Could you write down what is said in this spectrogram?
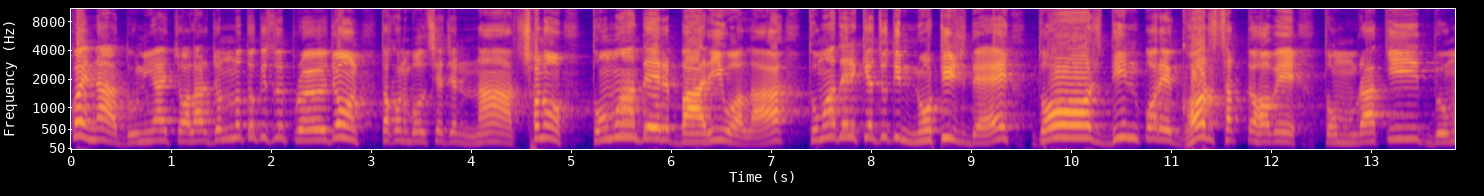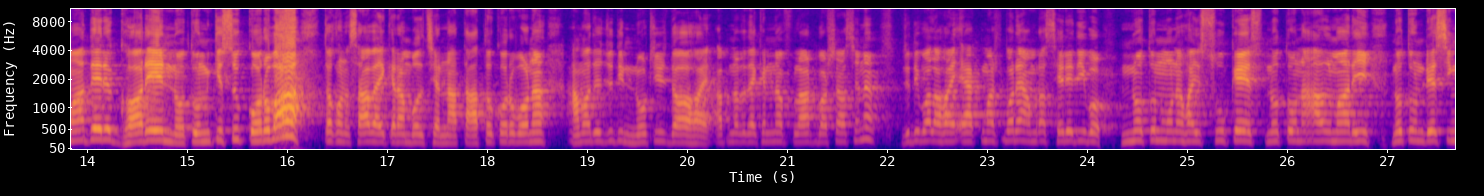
কই না, দুনিয়ায় চলার জন্য তো কিছুর প্রয়োজন। তখন বলছে যে, না, শোনো তোমাদের বাড়িওয়ালা তোমাদেরকে যদি নোটিশ দেয়, দশ দিন পরে ঘর ছাড়তে হবে, তোমরা কি তোমাদের ঘরে নতুন কিছু করবা? তখন সাহাবাই কেরাম বলছেন, না, তা তো করব না। আমাদের যদি নোটিশ দেওয়া হয়, আপনারা দেখেন না ফ্ল্যাট বাসা আছে না? যদি বলা হয়, এক মাস পরে আমরা ছেড়ে দিব। নতুন মনে হয় সুকেস নতুন আলমারি, নতুন ড্রেসিং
